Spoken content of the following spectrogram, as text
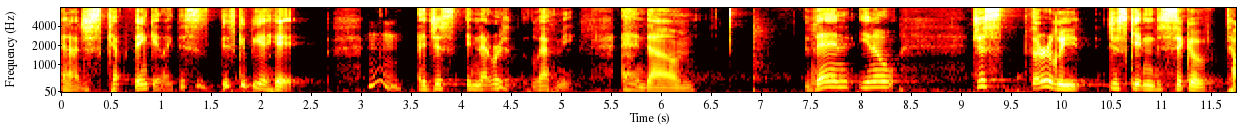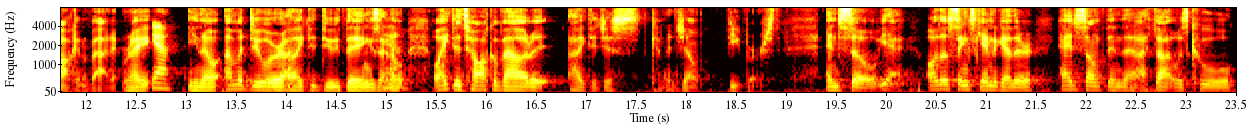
and I just kept thinking like this is this could be a hit. It just it never left me, and um, then you know, just thoroughly just getting sick of talking about it, right? Yeah. You know, I'm a doer. I like to do things. I don't like to talk about it. I like to just kind of jump feet first. And so, yeah, all those things came together. Had something that I thought was cool.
